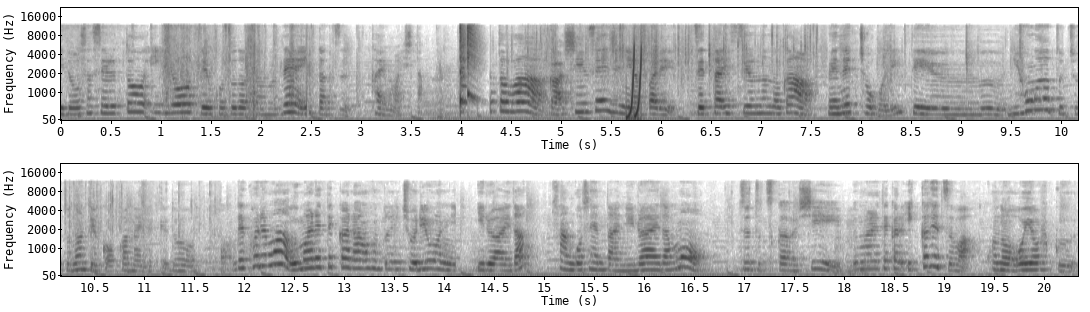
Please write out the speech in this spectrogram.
移動させるといいよっていうことだったので2つ買いましたあとは新生児にやっぱり絶対必要なのがベネチョゴリっていう日本語だとちょっと何ていうかわかんないんだけどでこれは生まれてから本当にチョリオンにいる間産後センターにいる間もずっと使うし生まれてから1ヶ月はこのお洋服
